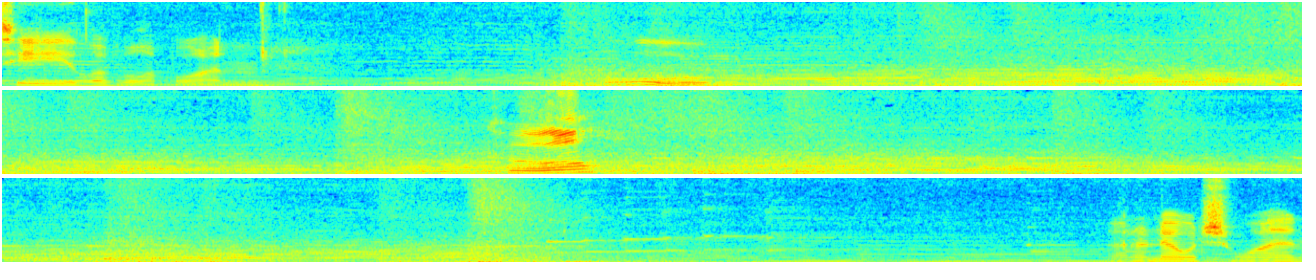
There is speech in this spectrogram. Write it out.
T, level up one. Ooh. Cool. I don't know which one.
